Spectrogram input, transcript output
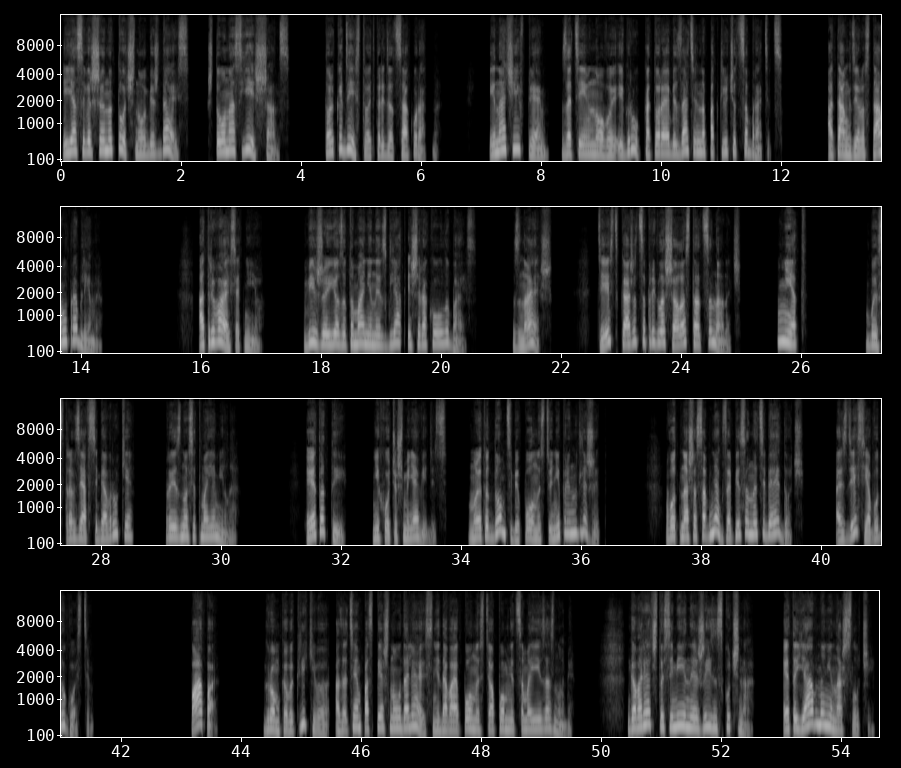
И я совершенно точно убеждаюсь, что у нас есть шанс. Только действовать придется аккуратно. Иначе и впрямь затеем новую игру, к которой обязательно подключится братец. А там, где Рустаму, проблемы. Отрываюсь от нее, Вижу ее затуманенный взгляд и широко улыбаюсь. Знаешь, тесть, кажется, приглашал остаться на ночь. Нет. Быстро взяв себя в руки, произносит моя милая. Это ты не хочешь меня видеть, но этот дом тебе полностью не принадлежит. Вот наш особняк записан на тебя и дочь, а здесь я буду гостем. «Папа!» Громко выкрикиваю, а затем поспешно удаляюсь, не давая полностью опомниться моей зазнобе. Говорят, что семейная жизнь скучна. Это явно не наш случай.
